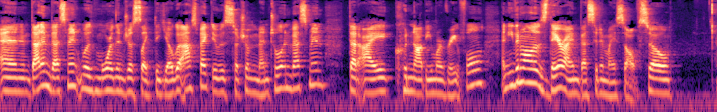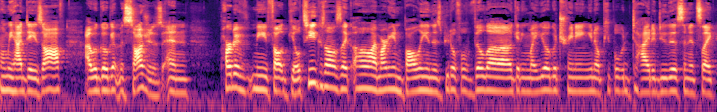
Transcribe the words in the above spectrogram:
And that investment was more than just like the yoga aspect. It was such a mental investment that I could not be more grateful. And even while I was there, I invested in myself. So when we had days off, I would go get massages and part of me felt guilty because I was like, oh, I'm already in Bali in this beautiful villa getting my yoga training. You know, people would die to do this. And it's like,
